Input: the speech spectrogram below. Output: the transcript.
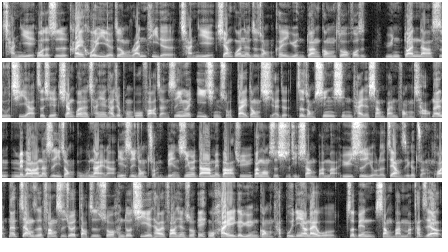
产业，或者是开会议的这种软体的产业，相关的这种可以远端工作，或是。云端啊，伺服器啊，这些相关的产业，它就蓬勃发展，是因为疫情所带动起来的这种新形态的上班风潮。那没办法，那是一种无奈啦，也是一种转变，是因为大家没办法去办公室实体上班嘛，于是有了这样子一个转换。那这样子的方式就会导致说，很多企业他会发现说，诶，我害一个员工，他不一定要来我这边上班嘛，他只要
